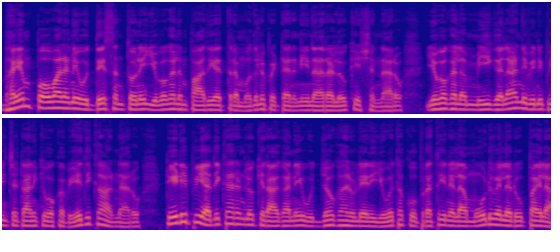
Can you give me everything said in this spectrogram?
భయం పోవాలనే ఉద్దేశంతోనే యువగలం పాదయాత్ర మొదలుపెట్టారని నారా లోకేష్ అన్నారు. యువగలం మీ గలాన్ని వినిపించడానికి ఒక వేదిక అన్నారు. టీడీపీ అధికారంలోకి రాగానే ఉద్యోగాలు లేని యువతకు ప్రతి నెల మూడు వేల రూపాయల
